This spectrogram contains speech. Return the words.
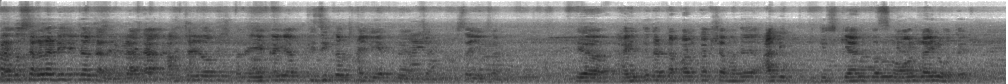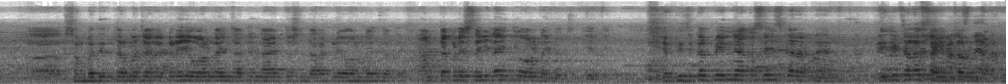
आता सगळं डिजिटल झालं म्हणजे आता आमच्याही ऑफिसमध्ये एकही फिजिकल फाईल येत नाही आमच्या. सही फाईल तिथं टपाल कक्षामध्ये आली. ती स्कॅन करून ऑनलाईन होते. संबंधित कर्मचाऱ्याकडेही ऑनलाईन जाते नायब तहसीलदाराकडे ऑनलाईन जाते. आमच्याकडे सहीलाही ती ऑनलाईन येते. म्हणजे फिजिकल पेनने आता सहीच करत नाही. डिजिटलच साईन करून टाकतो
